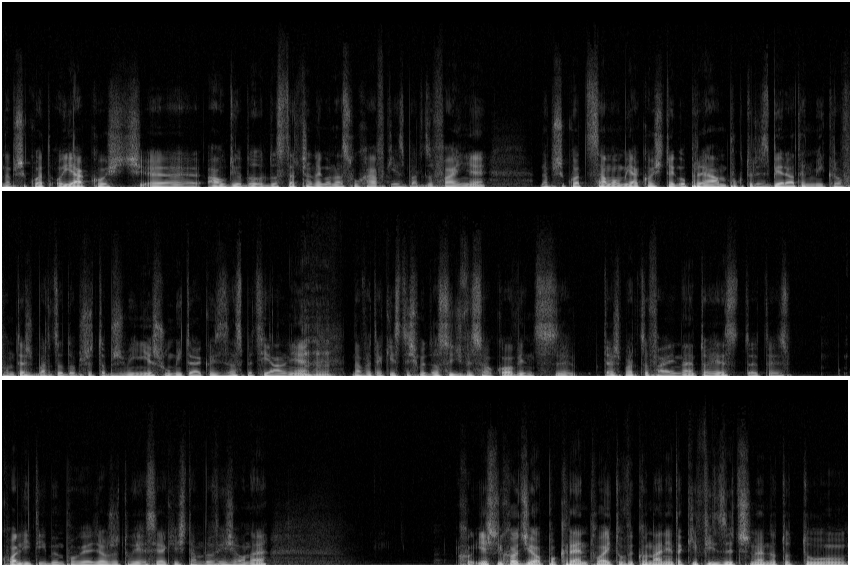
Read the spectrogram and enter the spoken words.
na przykład o jakość e, audio do, dostarczanego na słuchawki jest bardzo fajnie. Na przykład samą jakość tego preampu, który zbiera ten mikrofon też bardzo dobrze to brzmi, nie szumi to jakoś za specjalnie, Mhm. nawet jak jesteśmy dosyć wysoko, więc y, też bardzo fajne to jest, to, to jest quality bym powiedział, że tu jest jakieś tam dowiezione. Jeśli chodzi o pokrętła i tu wykonanie takie fizyczne, no to tu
